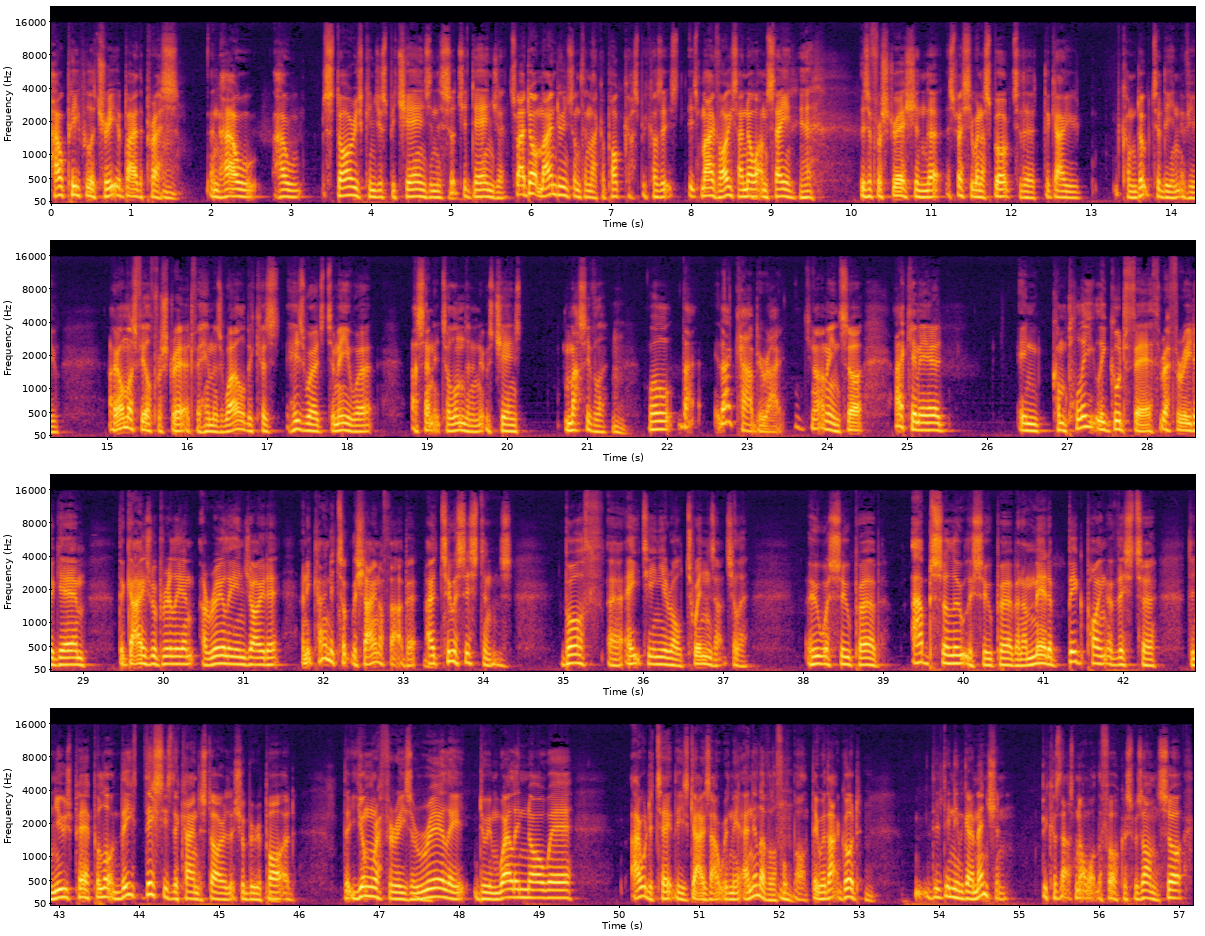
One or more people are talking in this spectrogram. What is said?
how people are treated by the press mm. and how how stories can just be changed. And there's such a danger. So I don't mind doing something like a podcast because it's it's my voice. I know what I'm saying. yeah. There's a frustration that, especially when I spoke to the the guy who conducted the interview, I almost feel frustrated for him as well because his words to me were, "I sent it to London and it was changed massively." Mm. Well, that that can't be right. Do you know what I mean? So I came here in completely good faith, refereed a game. The guys were brilliant. I really enjoyed it, and it kind of took the shine off that a bit. I had two assistants, both uh, eighteen-year-old twins actually, who were superb, absolutely superb. And I made a big point of this to the newspaper. Look, these, this is the kind of story that should be reported. That young referees are really doing well in Norway. I would have taken these guys out with me at any level of mm. football. They were that good. Mm. They didn't even get a mention because that's not what the focus was on. So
